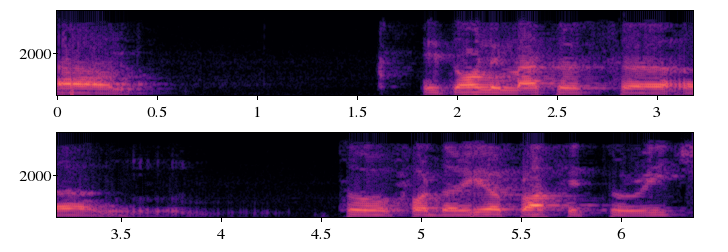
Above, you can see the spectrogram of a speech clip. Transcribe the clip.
Um, it only matters uh, um, to for the real profit to reach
